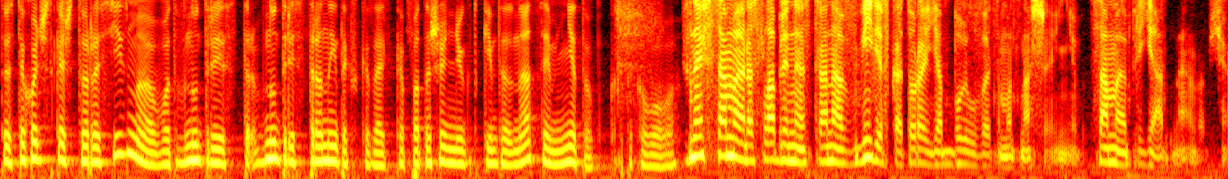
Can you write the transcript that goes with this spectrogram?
То есть ты хочешь сказать, что расизма вот внутри, внутри страны, так сказать, по отношению к каким-то нациям нету как такового? Знаешь, самая расслабленная страна в мире, в которой я был в этом отношении. Самая приятная вообще.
